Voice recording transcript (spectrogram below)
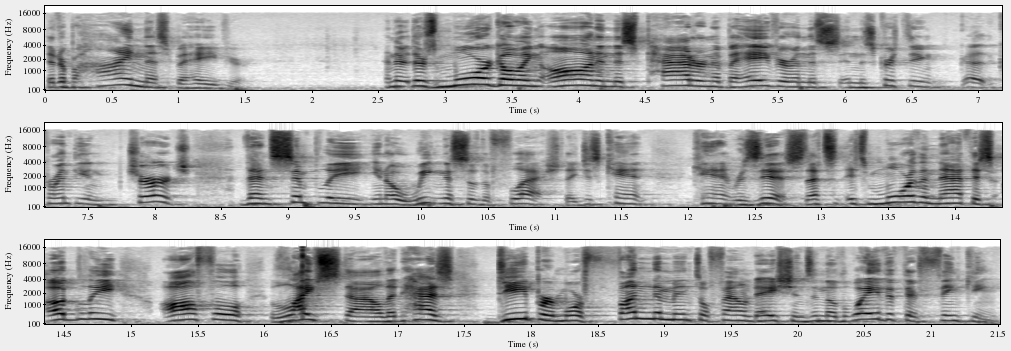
that are behind this behavior. And there, there's more going on in this pattern of behavior in this, in this Christian, uh, Corinthian church than simply, you know, weakness of the flesh. They just can't, can't resist. That's, it's more than that. This ugly, awful lifestyle that has deeper, more fundamental foundations in the way that they're thinking.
